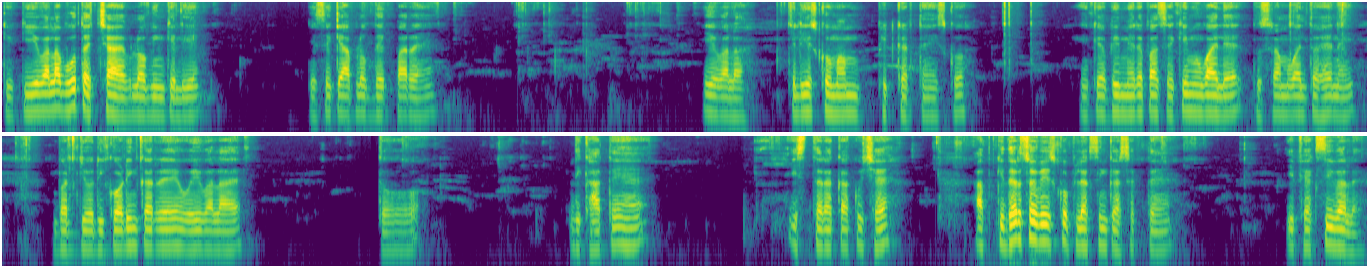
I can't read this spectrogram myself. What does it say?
क्योंकि ये वाला बहुत अच्छा है ब्लॉगिंग के लिए, जैसे कि आप लोग देख पा रहे हैं। ये वाला। चलिए इसको हम फिट करते हैं इसको। क्योंकि अभी मेरे पास एक ही मोबाइल है, दूसरा मोबाइल तो है नहीं बट जो रिकॉर्डिंग कर रहे हैं, वही वाला है। तो दिखाते हैं, इस तरह का कुछ है। आप किधर से भी इसको फ्लेक्सिंग कर सकते हैं। ये फ्लेक्सिबल है।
